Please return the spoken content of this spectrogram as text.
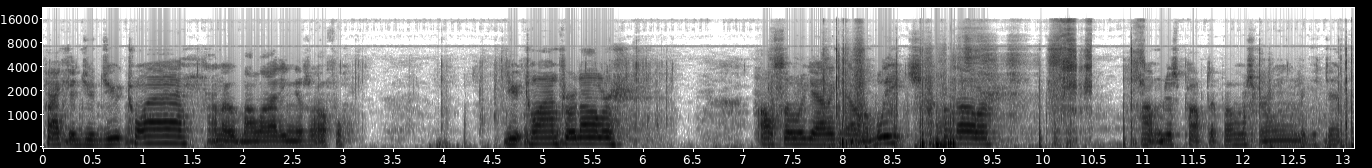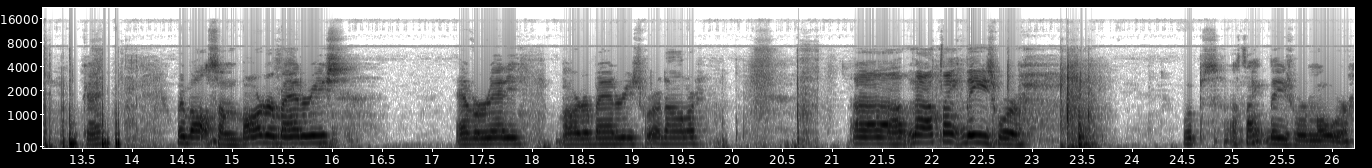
package of jute twine. I know my lighting is awful. Jute twine for a dollar. Also, we got a gallon of bleach for a dollar. Something just popped up on my screen. Let me get that. Okay. We bought some barter batteries. Eveready barter batteries for a dollar. Uh, now I think these were. Whoops. I think these were more.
